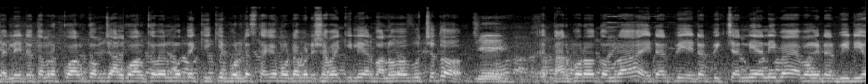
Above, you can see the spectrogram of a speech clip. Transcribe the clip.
তাহলে এটা তো আমরা কোয়ালকম জান কোয়ালকমের মধ্যে কি কি ভোল্টেজ থাকে মোটামুটি সবাই ক্লিয়ার ভালোভাবে বুঝছে তো? তারপরেও তোমরা এটার এটার পিকচার নিয়ে নিবা এবং এটার ভিডিও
